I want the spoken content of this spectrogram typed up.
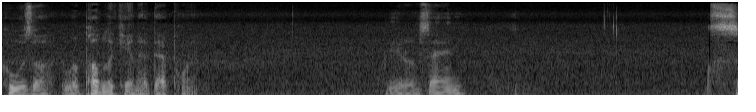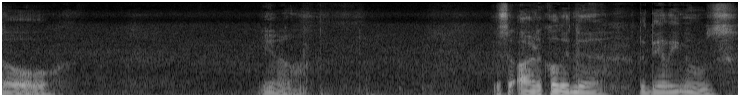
who was a Republican at that point. You know what I'm saying? So, you know, it's an article in the, the Daily News.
